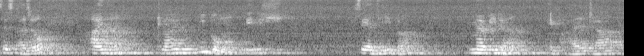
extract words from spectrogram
Das ist also eine kleine Übung, die ich sehr liebe, immer wieder im Alltag,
